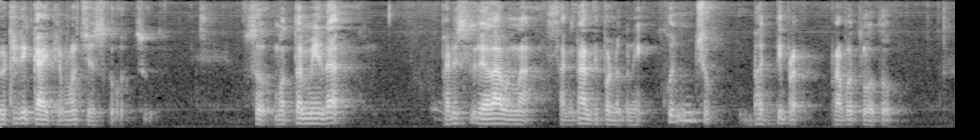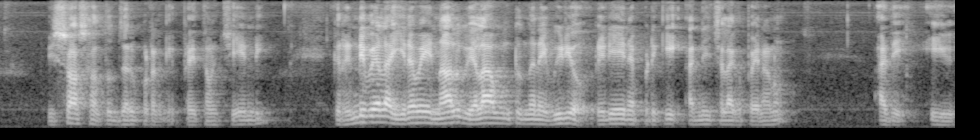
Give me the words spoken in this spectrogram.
రొటీన్ కార్యక్రమాలు చేసుకోవచ్చు. సో మొత్తం మీద పరిస్థితులు ఎలా ఉన్నా సంక్రాంతి పండుగని కొంచెం భక్తి ప్ర ప్రపత్తులతో విశ్వాసాలతో జరుపుకోవడానికి ప్రయత్నం చేయండి. ఇక రెండు వేల ఇరవై నాలుగు ఎలా ఉంటుందనే వీడియో రెడీ అయినప్పటికీ అందించలేకపోయినాను. అది ఈ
